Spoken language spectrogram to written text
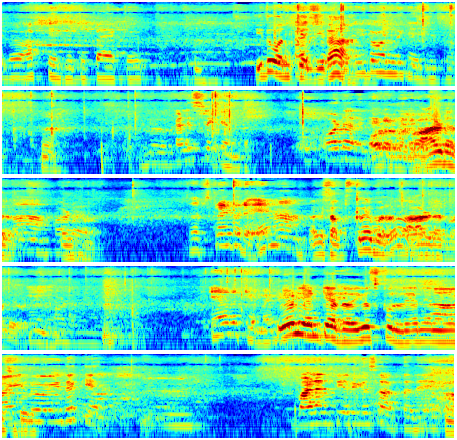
ಇದು ಹಾಫ್ ಕೆ ಜಿದು ಪ್ಯಾಕ್ ಇದು ಒಂದು ಕೆ ಜಿರಾ ಇದು ಒಂದು ಕೆ ಜಿದು ಹಾಂ. ಇದು ಕಳಿಸ್ಲಿಕ್ಕೆ ಅಂತ. ಆರ್ಡರ್ ಆರ್ಡರ್ ಸಬ್ಸ್ಕ್ರೈಬರೇ ಅದೇ ಸಬ್ಸ್ಕ್ರೈಬರು ಆರ್ಡರ್ ಮಾಡಿದ್ರು ಹೇಳಿ ಎಂಟಿ ಅದು ಯೂಸ್ಫುಲ್ ಏನೇನು ಯೂಸ್ಫುಲ್ ಇದು ಇದಕ್ಕೆ ಬಾಣಂತಿಯರಿಗೆ ಸಹ ಆಗ್ತದೆ. ಹಾ.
